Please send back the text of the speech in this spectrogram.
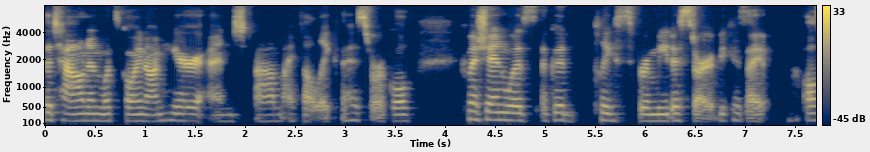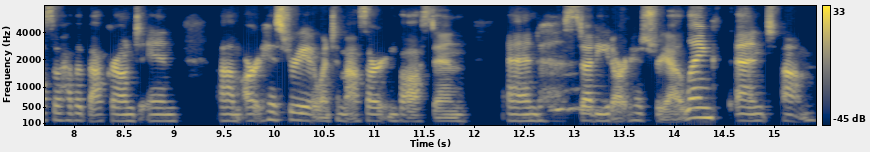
the town and what's going on here. And um, I felt like the historical commission was a good place for me to start because I also have a background in um, art history. I went to Mass Art in Boston and studied art history at length and um,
